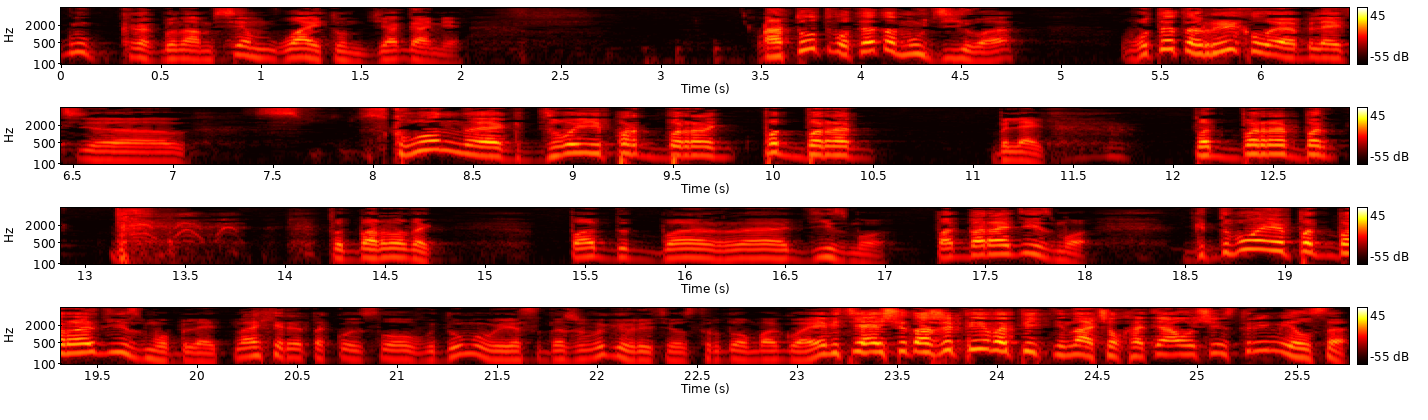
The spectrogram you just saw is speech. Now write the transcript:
ну, как бы нам всем Лайтун Ягами. А тут вот это мудила, вот это рыхлая, блядь, э, склонная к двоеподбора... подбора... Блядь, подбора... подбородок, подбородизму, подбородизму к двое подбородизму, блядь. Нахер я такое слово выдумываю, если даже выговорить его с трудом могу. А ведь я еще даже пиво пить не начал, хотя очень стремился.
